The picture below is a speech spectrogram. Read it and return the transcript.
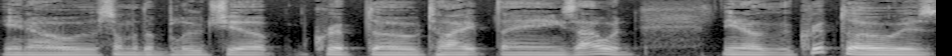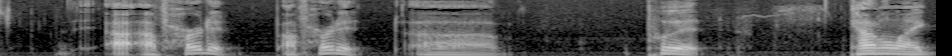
you know some of the blue chip crypto type things i would you know the crypto is i've heard it i've heard it uh, put kind of like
